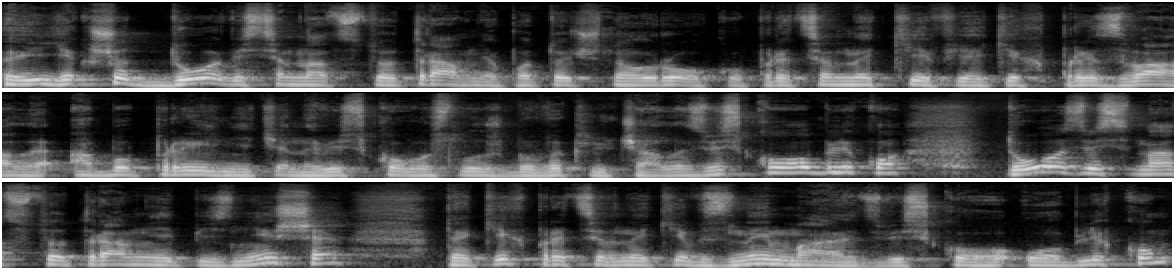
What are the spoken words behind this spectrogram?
Якщо до 18 травня поточного року працівників, яких призвали або прийняті на військову службу, виключали з військового обліку, то з 18 травня і пізніше таких працівників знімають з військового обліку.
